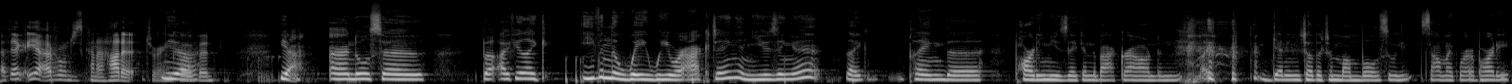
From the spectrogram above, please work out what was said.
I think yeah, everyone just kind of had it during Yeah. COVID. Yeah. And also but I feel like even the way we were acting and using it, like playing the party music in the background and like getting each other to mumble so we sound like we're at a party,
